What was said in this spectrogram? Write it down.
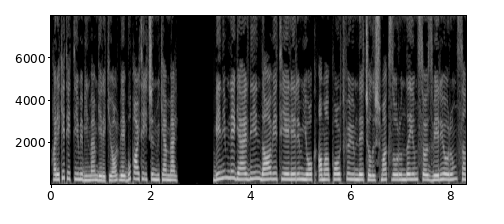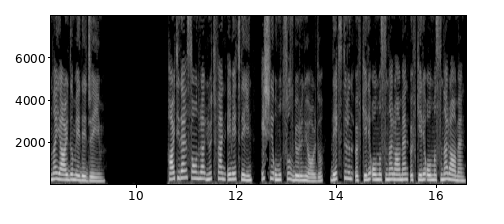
hareket ettiğimi bilmem gerekiyor ve bu parti için mükemmel. Benimle geldiğin davetiyelerim yok ama portföyümde çalışmak zorundayım söz veriyorum sana yardım edeceğim. Partiden sonra lütfen evet deyin, Ashley umutsuz görünüyordu. Dexter'ın öfkeli olmasına rağmen öfkeli olmasına rağmen.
